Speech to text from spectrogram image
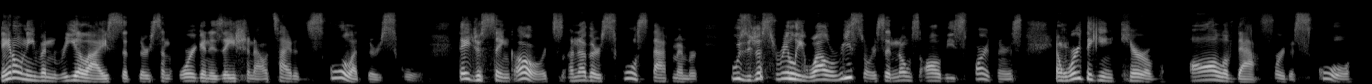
They don't even realize that there's an organization outside of the school at their school. They just think, oh, it's another school staff member who's just really well resourced and knows all these partners. And we're taking care of all of that for the school.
